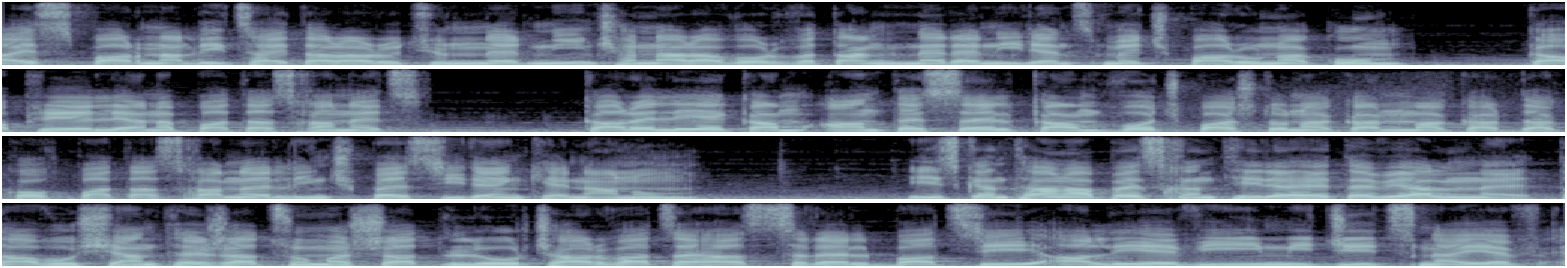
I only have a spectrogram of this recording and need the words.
այս սպառնալից հայտարարություններն ինչ հնարավոր վտանգներ են իրենց մեջ պարունակում, Գաբրիելյանը պատասխանեց. Կարելի է կամ անտեսել կամ ոչ պաշտոնական մակարդակով պատասխանել ինչպես իրենք են անում։ Իսկ ընդհանրապես խնդիրը հետևյալն է. Տավուշյան թեժացումը շատ լուրջ հարված է հասցրել բացի Ալիևի իմիջից, նաև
